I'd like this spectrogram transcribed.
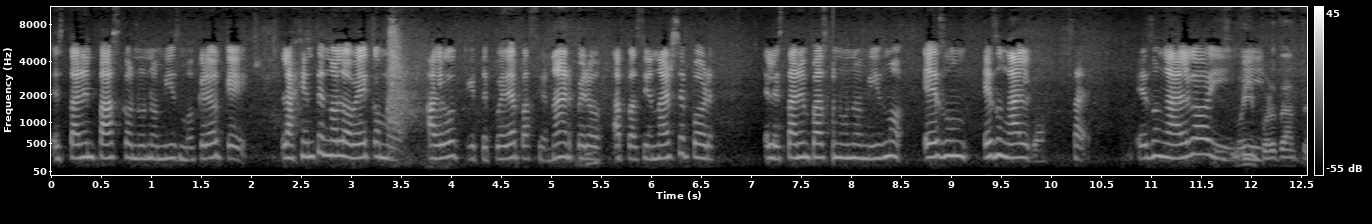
estar en paz con uno mismo. Creo que la gente no lo ve como algo que te puede apasionar, pero apasionarse por el estar en paz con uno mismo es un, es un algo. o sea, es un algo y, Es muy y- importante.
